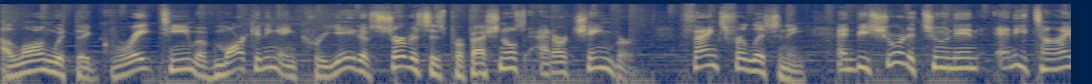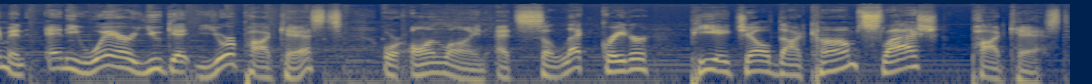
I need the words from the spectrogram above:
along with the great team of marketing and creative services professionals at our chamber. Thanks for listening, and be sure to tune in anytime and anywhere you get your podcasts or online at selectgreaterphl.com slash podcast.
